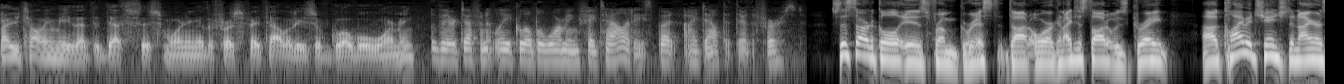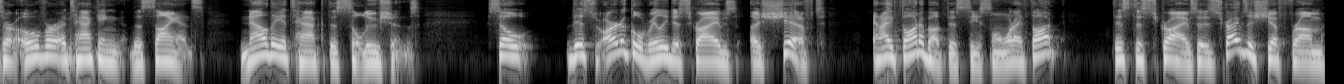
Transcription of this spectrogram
Are you telling me that the deaths this morning are the first fatalities of global warming? They're definitely global warming fatalities, but I doubt that they're the first. So this article is from grist.org, and I just thought it was great. Uh, climate change deniers are over attacking the science. Now they attack the solutions. So this article really describes a shift. And I thought about this, Cecil, and what I thought this describes, so it describes a shift from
